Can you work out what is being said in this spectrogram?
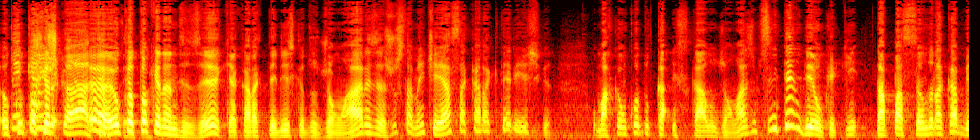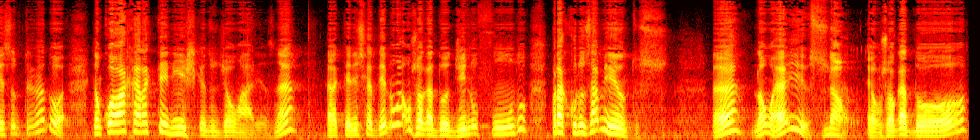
eu tem que, arriscar, querendo, é, o que eu estou querendo dizer que a característica do John Ares é justamente essa característica. O Marcão, quando escala o John Arias, precisa entender o que está passando na cabeça do treinador. Então, qual é a característica do John Arias, né? Característica dele não é um jogador de ir no fundo para cruzamentos. Né? Não é isso. Não. É um jogador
